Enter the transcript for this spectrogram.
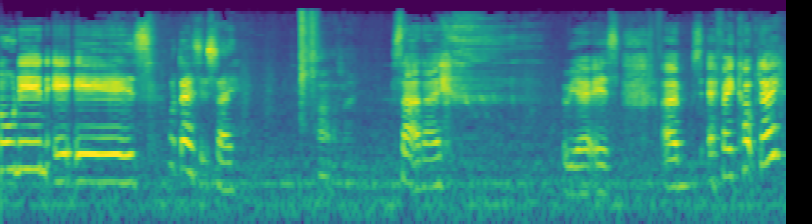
morning. It is, what day does it say? Saturday. Saturday. oh yeah, it is. Um, it's FA Cup Day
